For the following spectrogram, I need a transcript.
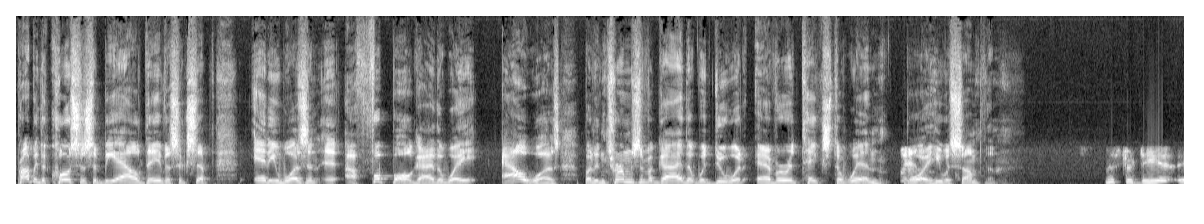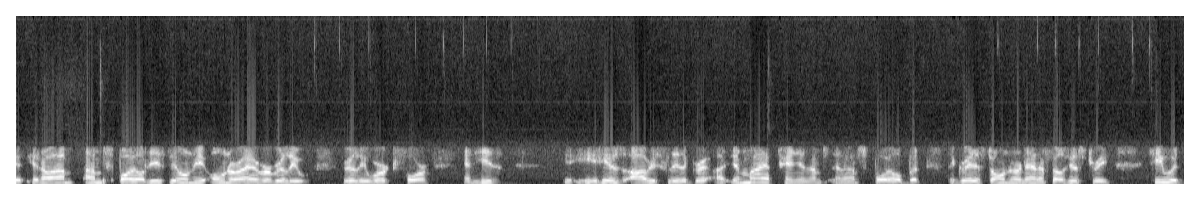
Probably the closest would be Al Davis, except Eddie wasn't a football guy the way Al was. But in terms of a guy that would do whatever it takes to win, boy, he was something. Mr. D, you know, I'm I'm spoiled. He's the only owner I ever really really worked for, and he's he, is obviously the great, uh, in my opinion, I'm, and I'm spoiled, but the greatest owner in NFL history. He would,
